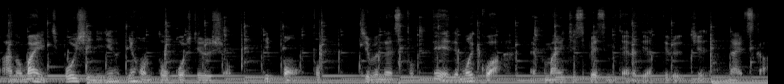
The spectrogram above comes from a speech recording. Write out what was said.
あの毎日、ボイシーに 2, 本投稿してるでしょ。1本自分のやつ撮って、で、もう1個はなんか毎日スペースみたいなのでやってるじゃないですか。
